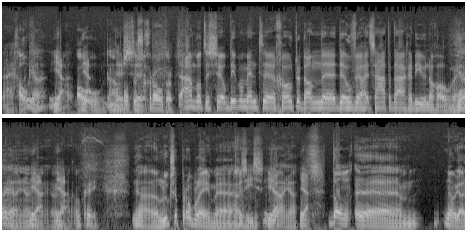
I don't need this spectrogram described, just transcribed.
eigenlijk. Oh ja? Ja. Oh, het aanbod dus, is groter. Het aanbod is op dit moment uh, groter dan uh, de hoeveelheid zaterdagen die we nog over ja, hebben. Ja, ja, ja. ja, oké. Okay. Ja, luxe problemen. Precies, ja. ja, ja. Dan, uh, nou ja,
